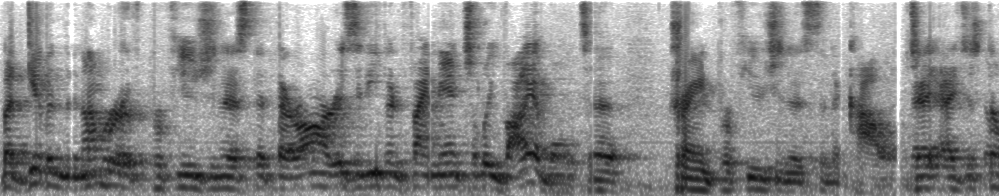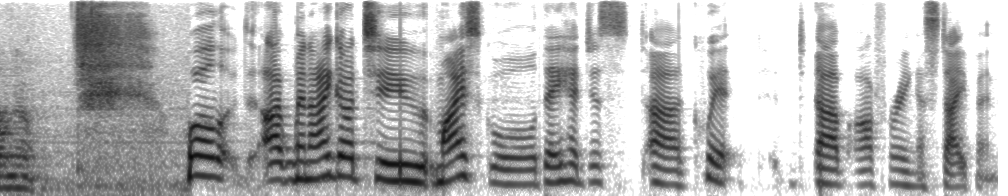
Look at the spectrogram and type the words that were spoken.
But given the number of perfusionists that there are, is it even financially viable to train perfusionists in a college? I, I just don't know. Well, I, when I got to my school, they had just uh, quit uh, offering a stipend.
